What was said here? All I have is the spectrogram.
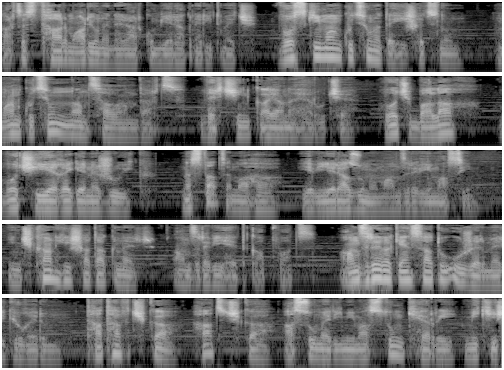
կարծես թարմ արյուն է ներարկում երակներիդ մեջ ոսկի մանկությունը թե հիշեցնում Մանկությունն անցավ անդարձ, վերջին կայանը հեռու չէ, ոչ բալախ, ոչ եղեգենը ժույգ։ Նստած եմ ահա եւ երազում եմ անձրևի մասին։ Ինչքան հիշատակներ անձրևի հետ կապված։ Անձրևը կենսատու ուժ էր մեր գյուղերում։ Թաթավ չկա, հաց չկա, ասում էր իմ իմաստուն քերի մի քիչ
